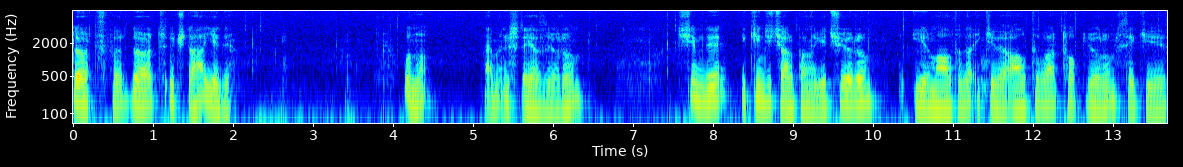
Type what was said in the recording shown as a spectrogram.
4 0 4 3 daha 7. Bunu hemen üste yazıyorum. Şimdi ikinci çarpana geçiyorum. 26'da 2 ve 6 var. Topluyorum 8.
